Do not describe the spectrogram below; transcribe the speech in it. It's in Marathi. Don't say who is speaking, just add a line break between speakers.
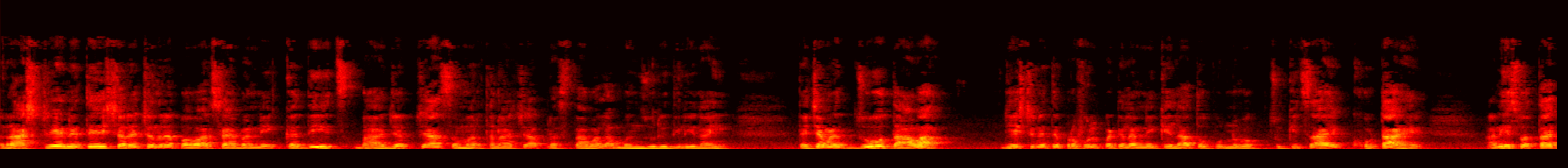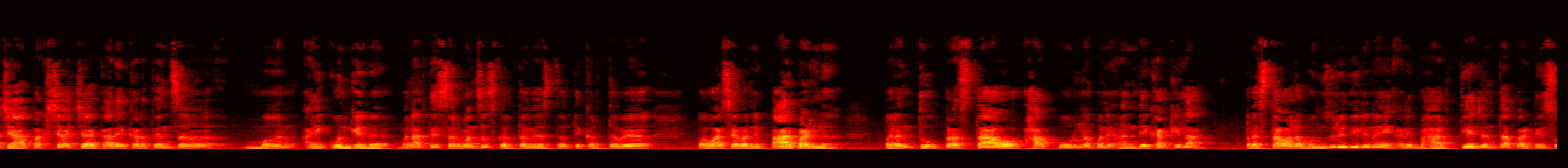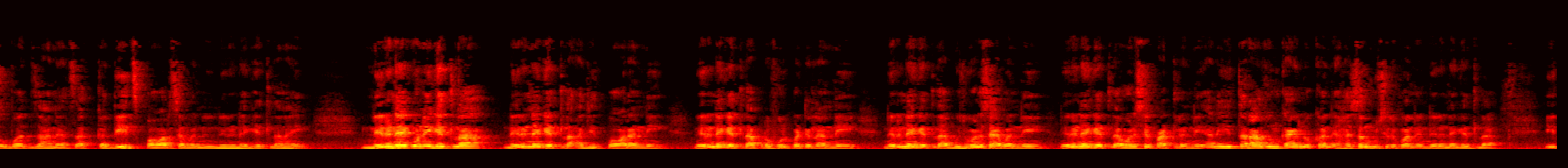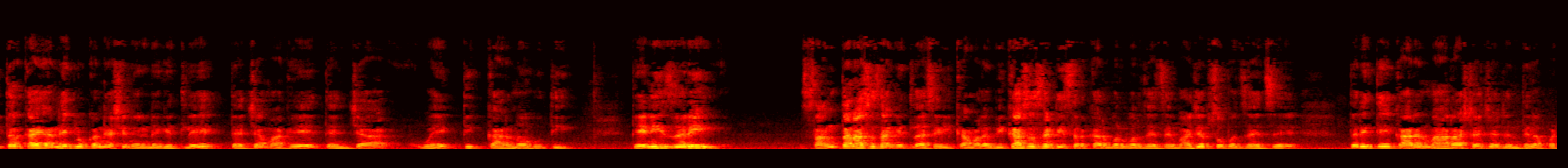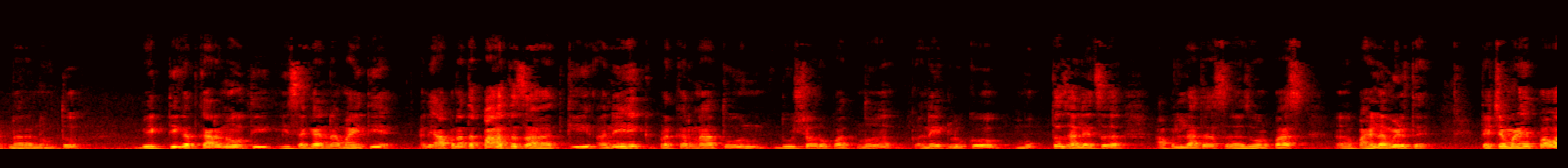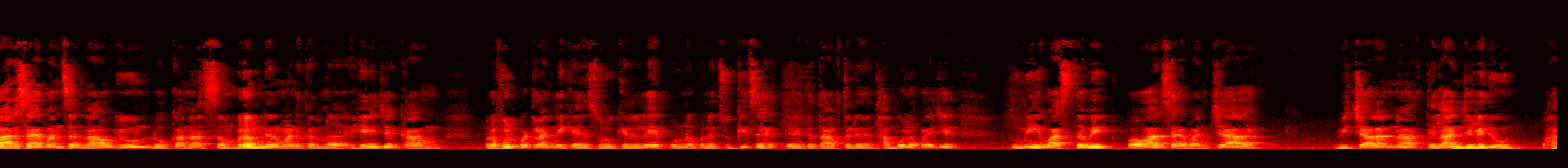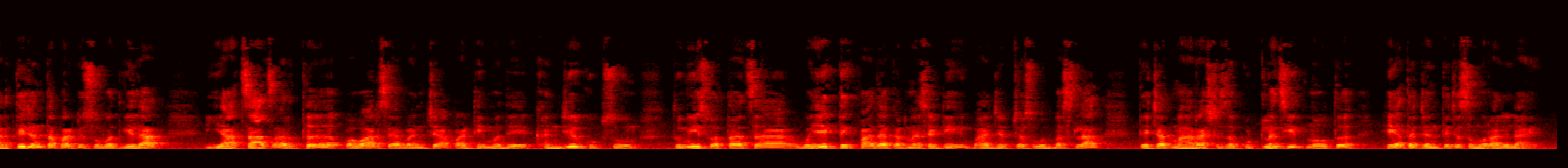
राष्ट्रीय नेते शरदचंद्र पवार साहेबांनी कधीच भाजपच्या समर्थनाच्या प्रस्तावाला मंजुरी दिली नाही. त्याच्यामुळे जो दावा ज्येष्ठ नेते प्रफुल्ल पटेलांनी केला तो पूर्ण चुकीचा आहे खोटा आहे. आणि स्वतःच्या पक्षाच्या कार्यकर्त्यांचं मन ऐकून घेणं मला ते सर्वांचंच कर्तव्य असतं. ते कर्तव्य पवार साहेबांनी पार पाडलं. परंतु प्रस्ताव हा पूर्णपणे अनदेखा केला. प्रस्तावाला मंजुरी दिली नाही आणि भारतीय जनता पार्टीसोबत जाण्याचा कधीच पवार साहेबांनी निर्णय घेतला नाही. निर्णय कोणी घेतला? निर्णय घेतला अजित पवारांनी निर्णय घेतला प्रफुल्ल पटेलांनी निर्णय घेतला भुजबळ साहेबांनी निर्णय घेतला वळसे पाटलांनी आणि इतर अजून काही लोकांनी हसन मुश्रीफांनी निर्णय घेतला. इतर काही अनेक लोकांनी असे निर्णय घेतले. त्याच्यामागे त्यांच्या वैयक्तिक कारणं होती. त्यांनी जरी सांगताना असं सांगितलं असेल की आम्हाला विकासासाठी सरकारबरोबर जायचंय भाजप सोबत जायचंय तरी ते कारण महाराष्ट्राच्या जनतेला पटणारं नव्हतं. व्यक्तिगत कारणं होती ही सगळ्यांना माहिती आहे. आणि आपण आता पाहतच आहात की अनेक प्रकरणातून दोषारोपातनं अनेक लोक मुक्त झाल्याचं आपल्याला आता स- जवळपास पाहायला मिळतंय. त्याच्यामुळे पवार साहेबांचं नाव घेऊन लोकांना संभ्रम निर्माण करणं हे जे काम प्रफुल्ल पटलांनी के- सुरू केलेलं आहे हे पूर्णपणे चुकीचं आहे. त्याने ते तातडीने थांबवलं पाहिजे. तुम्ही वास्तविक पवार साहेबांच्या विचारांना तिलांजली देऊन भारतीय जनता पार्टी सोबत गेलात याचाच अर्थ पवार साहेबांच्या पाठीमध्ये खंजीर खुपसून तुम्ही स्वतःचा वैयक्तिक फायदा करण्यासाठी भाजपच्या सोबत बसलात. त्याच्यात महाराष्ट्राचं कुठलंच हित नव्हतं. हे आता जनतेच्या समोर आलेलं आहे.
